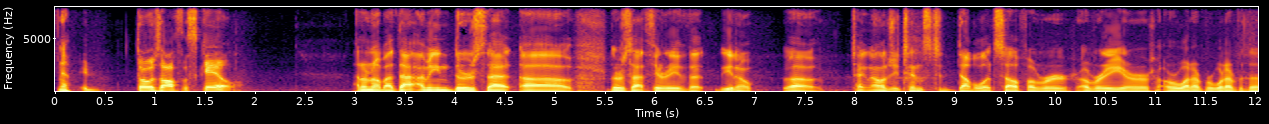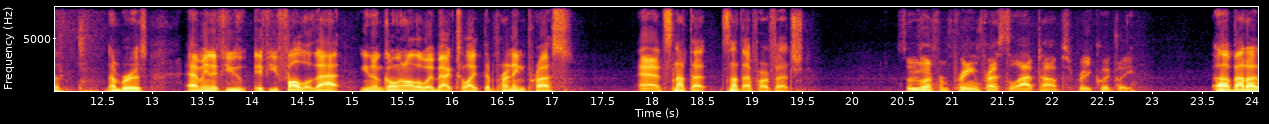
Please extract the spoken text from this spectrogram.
Yeah. It throws off the scale. I don't know about that. I mean, there's that uh, there's that theory that you know uh, technology tends to double itself over over a year or, or whatever whatever the number is. I mean, if you if you follow that, you know, going all the way back to like the printing press, eh, it's not that it's not that far fetched. So we went from printing press to laptops pretty quickly. Uh, about a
